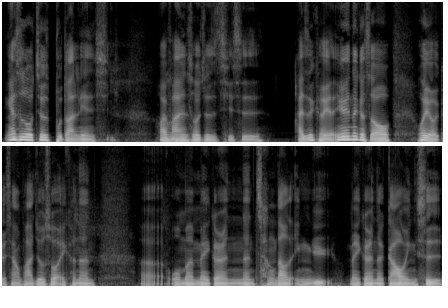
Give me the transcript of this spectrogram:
应该是说就是不断练习，后来发现说就是其实还是可以的，因为那个时候会有一个想法，就是说，哎、欸，可能呃，我们每个人能唱到的音域，每个人的高音是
